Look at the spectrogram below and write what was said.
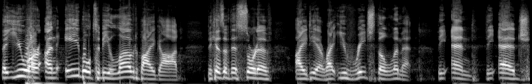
that you are unable to be loved by God because of this sort of idea, right? You've reached the limit, the end, the edge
